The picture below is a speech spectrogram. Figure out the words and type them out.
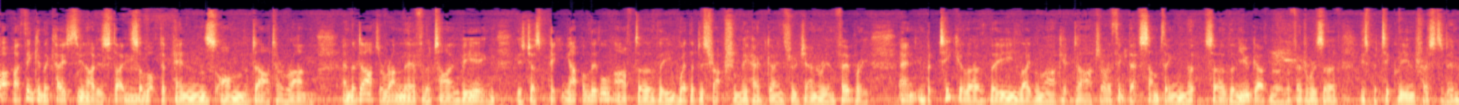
I think in the case of the United States, mm. a lot depends on the data run. And the data run there for the time being is just picking up a little after the weather disruption we had going through January and February. And in particular, the labour market data. I think that's something that uh, the new governor of the Federal Reserve is particularly interested in.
